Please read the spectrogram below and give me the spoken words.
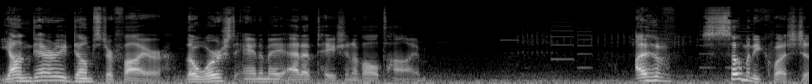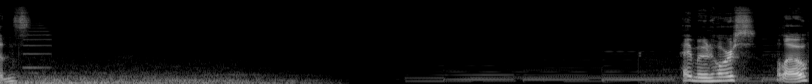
Yandere Dumpster Fire, the worst anime adaptation of all time. I have so many questions. Hey Moonhorse, hello.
